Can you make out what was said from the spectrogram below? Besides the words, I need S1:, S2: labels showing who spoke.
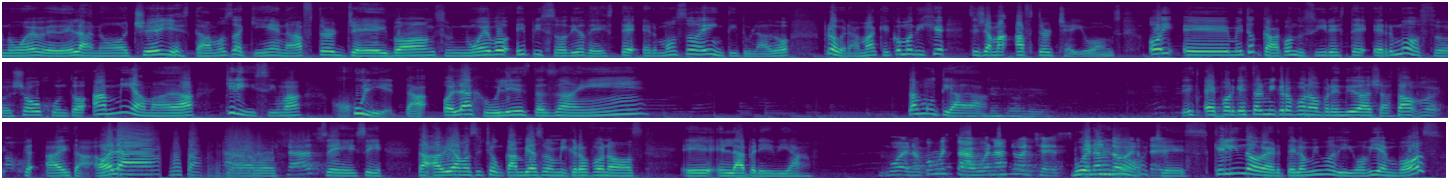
S1: Nueve de la noche y estamos aquí en After J-Bongs, un nuevo episodio de este hermoso e intitulado programa que como dije se llama After J-Bongs. Hoy eh, me toca conducir este hermoso show junto a mi amada, queridísima Julieta. Hola Juli, ¿estás ahí? Estás muteada. Eh, porque está el micrófono prendido allá. Está, ahí está. Hola. No está vos. Sí, sí. habíamos hecho un cambiazo de micrófonos eh, en la previa.
S2: Bueno, ¿cómo estás? Buenas noches.
S1: Buenas noches. Qué lindo verte. Lo mismo digo. ¿Bien vos?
